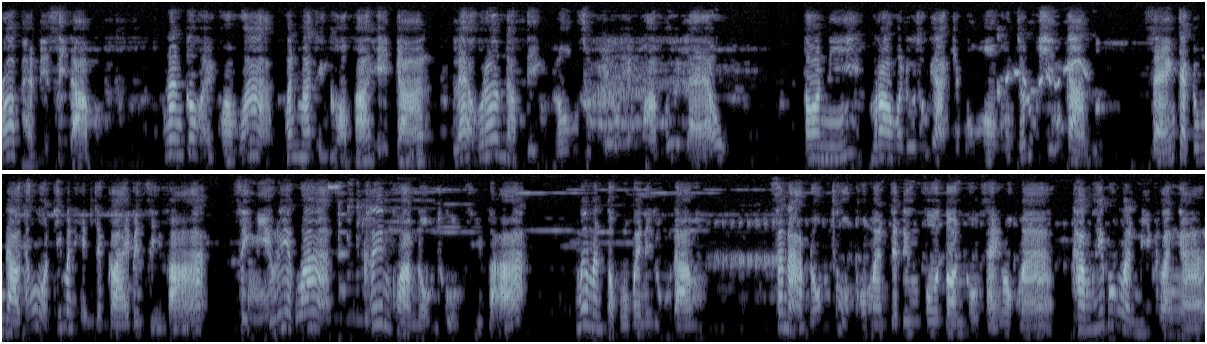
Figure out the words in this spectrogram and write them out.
รอบแผ่นดินสีดำ นั่นก็หมายความว่ามันมาถึงขอบฟ้าเหตุการณ์ และเริ่มดำดิ่งลงสู่เหวแห่งความมืดแล้ว ตอนนี้เรามาดูทุกอย่างจากมุมมองของเจ้าลูกชิ้นกัน แสงจากดวงดาวทั้งหมดที่มันเห็นจะกลายเป็นสีฟ้า สิ่งนี้เรียกว่าคลื่นความโน้มถ่วงสีฟ้า เมื่อมันตกลงไปในหลุมดำสนามโน้มถ่วงของมันจะดึงโฟตอนของแสงออกมาทำให้พวกมันมีพลังงาน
